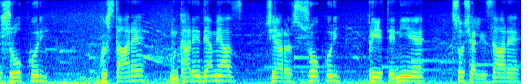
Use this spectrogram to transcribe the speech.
jocuri, gustare, mâncare de amiaz și iarăși jocuri, prietenie, socializare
